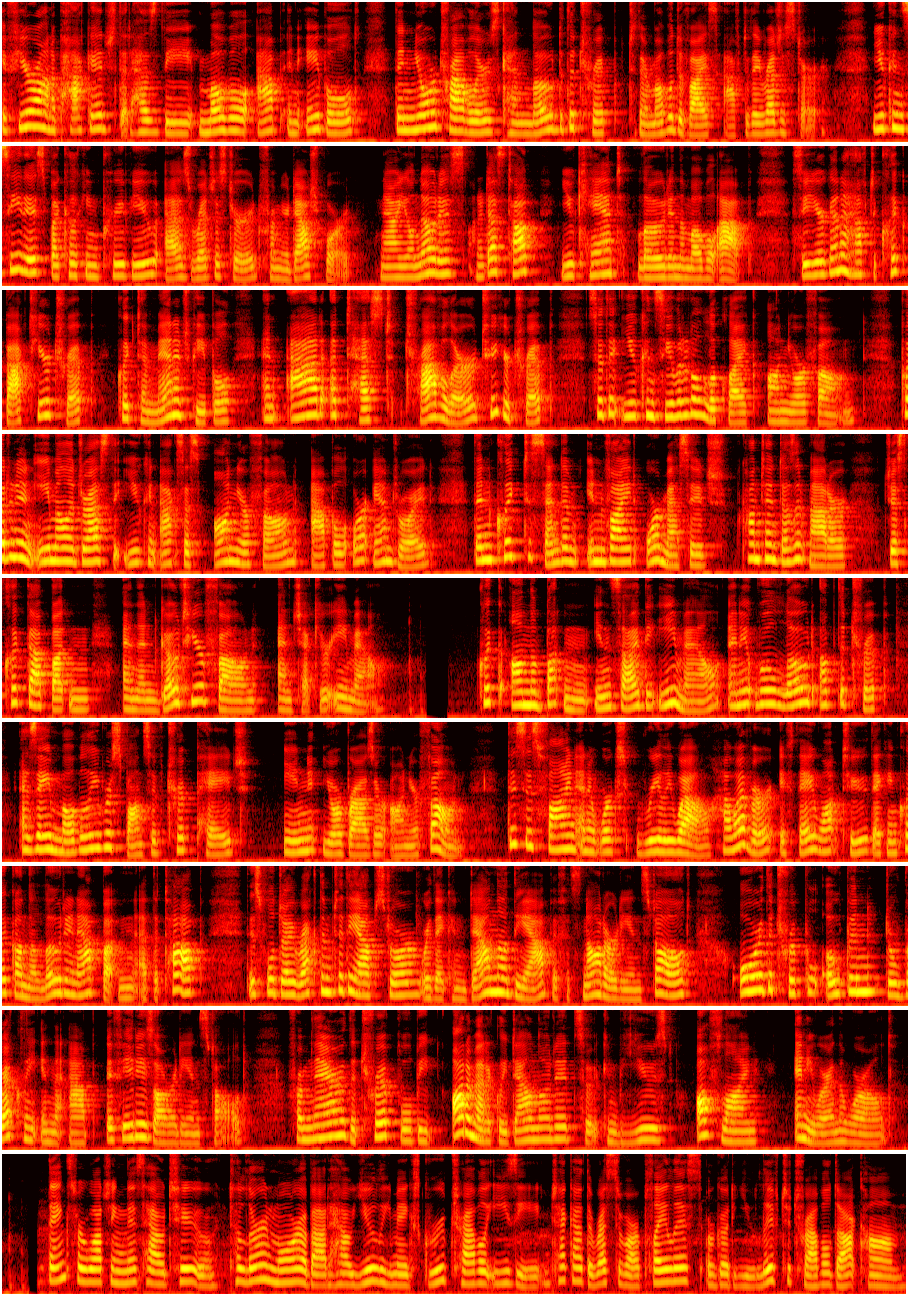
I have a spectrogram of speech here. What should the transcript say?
If you're on a package that has the mobile app enabled, then your travelers can load the trip to their mobile device after they register. You can see this by clicking Preview as registered from your dashboard. Now you'll notice on a desktop, you can't load in the mobile app. So you're gonna have to click back to your trip, click to Manage People, and add a test traveler to your trip so that you can see what it'll look like on your phone. Put in an email address that you can access on your phone, Apple or Android, then click to send an invite or message. Content doesn't matter. Just click that button and then go to your phone and check your email. Click on the button inside the email and it will load up the trip as a mobilely responsive trip page in your browser on your phone. This is fine and it works really well. However, if they want to, they can click on the Load in App button at the top. This will direct them to the App Store where they can download the app if it's not already installed, or the trip will open directly in the app if it is already installed. From there, the trip will be automatically downloaded so it can be used offline anywhere in the world. Thanks for watching this how-to. To learn more about how YouLi makes group travel easy, check out the rest of our playlists or go to youlivetotravel.com.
